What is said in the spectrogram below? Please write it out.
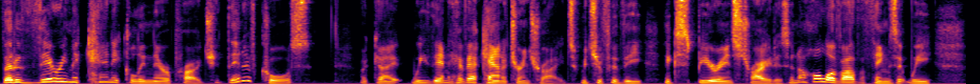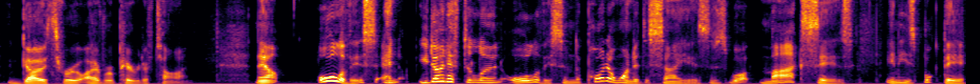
that are very mechanical in their approach. Then of course okay we then have our counter trend trades which are for the experienced traders and a whole lot of other things that we go through over a period of time. Now all of this and you don't have to learn all of this and the point I wanted to say is is what Mark says in his book there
